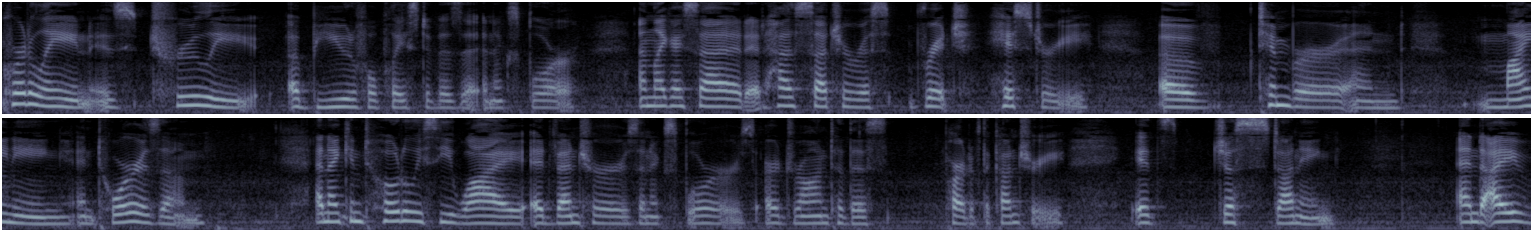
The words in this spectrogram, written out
Coeur d'Alene is truly a beautiful place to visit and explore. And like I said, it has such a rich history of timber and mining and tourism. And I can totally see why adventurers and explorers are drawn to this part of the country. It's just stunning. And I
